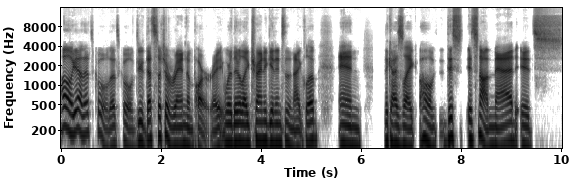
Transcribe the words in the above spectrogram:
Oh yeah, that's cool. That's cool, dude. That's such a random part, right? Where they're like trying to get into the nightclub, and the guy's like, "Oh, this it's not mad. It's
